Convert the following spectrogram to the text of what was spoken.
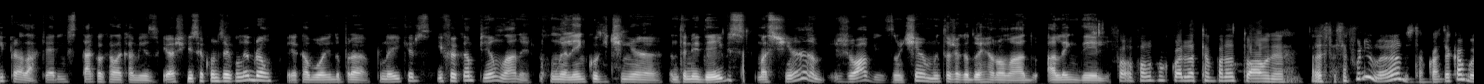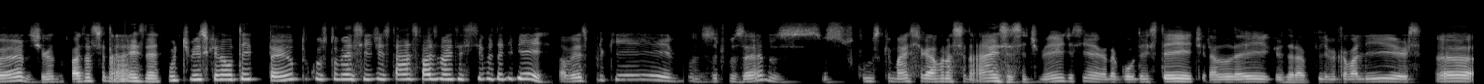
ir pra lá, querem estar com aquela camisa. Eu acho que isso aconteceu com o LeBron. Ele acabou indo para pro Lakers e foi campeão lá, né? Um elenco que tinha Anthony Davis, mas tinha jovens, não tinha muito jogador renomado além dele. Fala, fala um pouco agora da temporada atual, né? Ela está se afunilando, está quase acabando, chegando quase nas finais, né? Um time que não tem tanto costume assim de estar nas fases mais decisivas da NBA. Talvez porque nos últimos anos, os clubes que mais chegavam nas finais recentemente, assim, era Golden State, era Lakers, era Cleveland Cavaliers. Uh,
